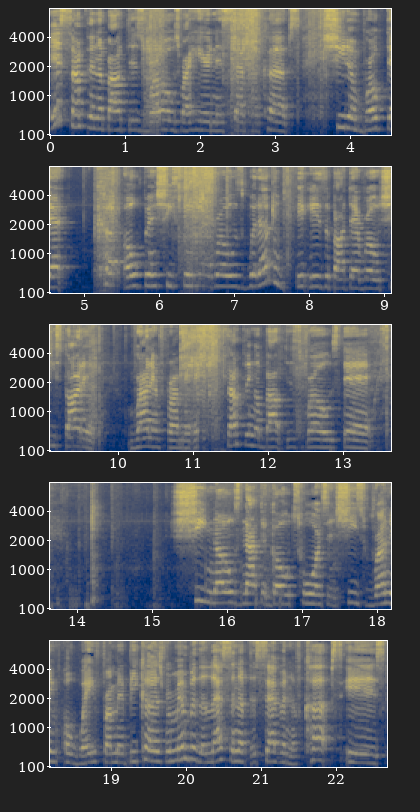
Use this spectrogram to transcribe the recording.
it's something about this rose right here in this seven of cups. She done broke that cup open. She seen that rose. Whatever it is about that rose, she started running from it. It's something about this rose that she knows not to go towards it. She's running away from it because remember the lesson of the seven of cups is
